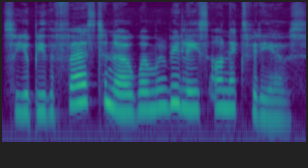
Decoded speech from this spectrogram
so you'll be the first to know when we release our next videos.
